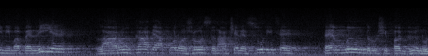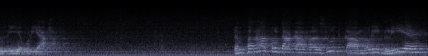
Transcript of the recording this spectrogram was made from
inimă pe Lie, l-a aruncat de acolo jos în acele sulițe pe mândrul și păgânul Lie uriașul. Împăratul, dacă a văzut că a murit Lie,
